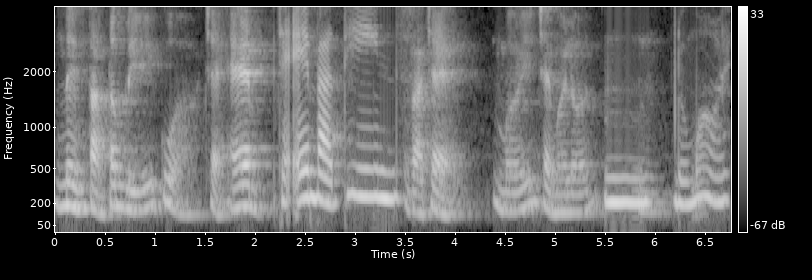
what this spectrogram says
nền tảng tâm lý của trẻ em. Trẻ em và teens. Và trẻ mới trẻ mới lớn. Ừ, đúng rồi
